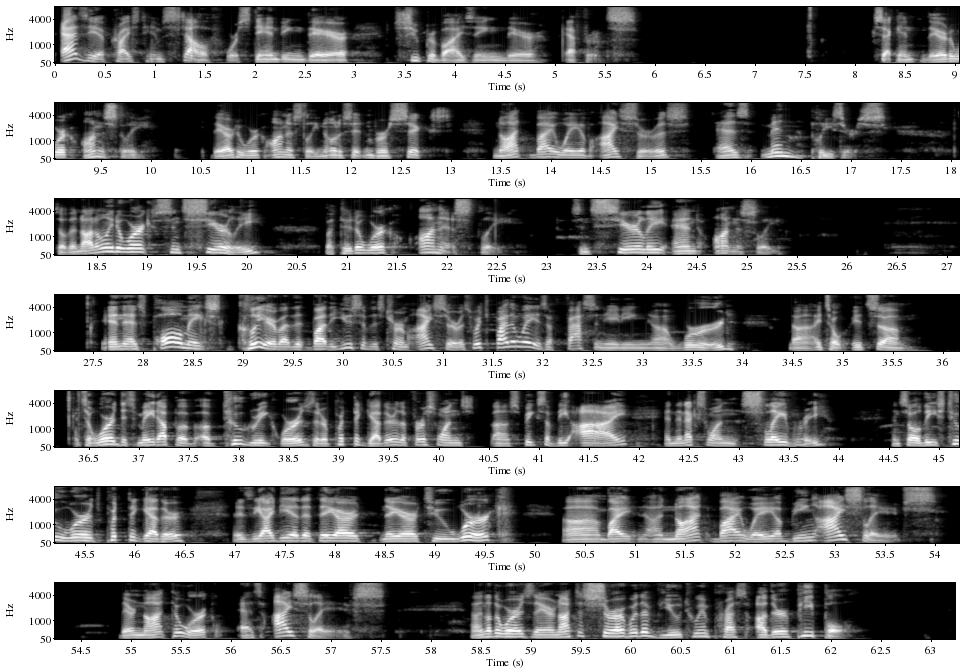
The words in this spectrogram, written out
As if Christ himself were standing there supervising their efforts. Second, they are to work honestly. They are to work honestly. Notice it in verse 6 not by way of eye service as men pleasers. So they're not only to work sincerely, but they're to work honestly, sincerely and honestly. And as Paul makes clear by the, by the use of this term eye service, which, by the way, is a fascinating uh, word, uh, it's, a, it's, um, it's a word that's made up of, of two Greek words that are put together. The first one uh, speaks of the eye, and the next one, slavery. And so these two words put together is the idea that they are, they are to work uh, by, uh, not by way of being eye slaves. They're not to work as eye slaves. In other words, they are not to serve with a view to impress other people.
